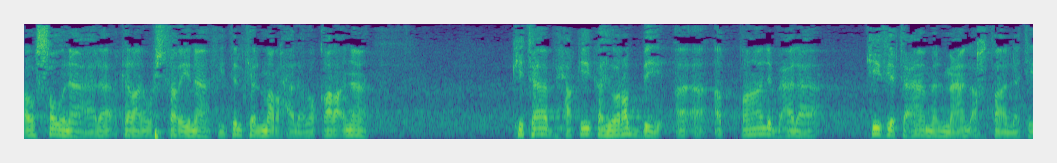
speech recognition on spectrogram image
أوصونا على واشتريناه في تلك المرحلة وقرأناه كتاب حقيقة يربي الطالب على كيف يتعامل مع الأخطاء التي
